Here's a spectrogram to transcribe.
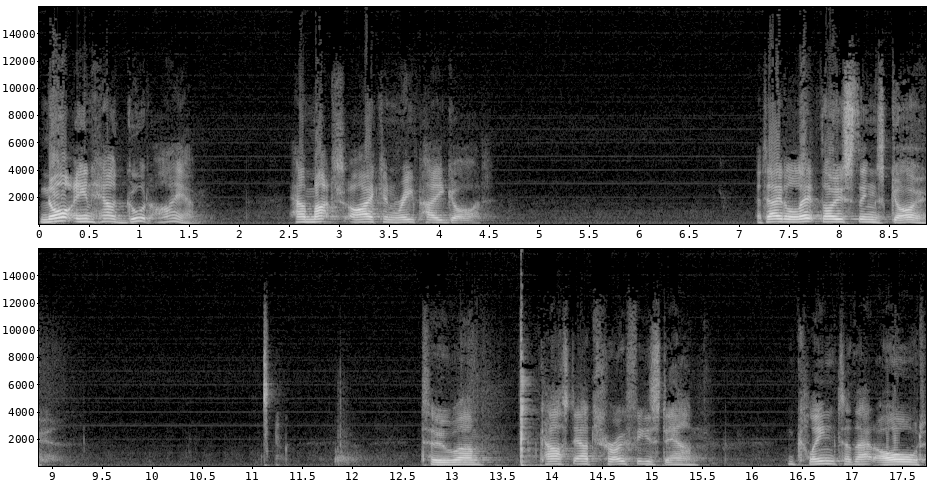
not in how good I am, how much I can repay God. A day to let those things go. To um, cast our trophies down and cling to that old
